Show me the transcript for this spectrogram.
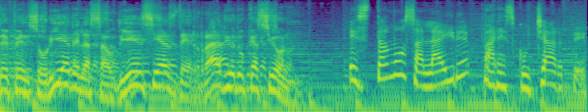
Defensoría de las Audiencias de Radio Educación. Estamos al aire para escucharte.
